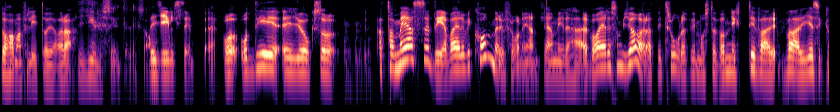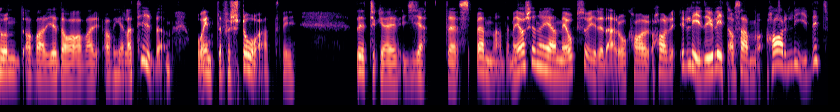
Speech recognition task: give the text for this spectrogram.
då har man för lite att göra. Det gills inte liksom. Det gills inte. Och, och det är ju också att ta med sig det. Vad är det vi kommer ifrån egentligen i det här? Vad är det som gör att vi tror att vi måste vara nyttig var, varje sekund av varje dag av, var, av hela tiden? Och inte förstå att vi... Det tycker jag är jättespännande. Men jag känner igen mig också i det där och har, har, lider ju lite av samma, har lidit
